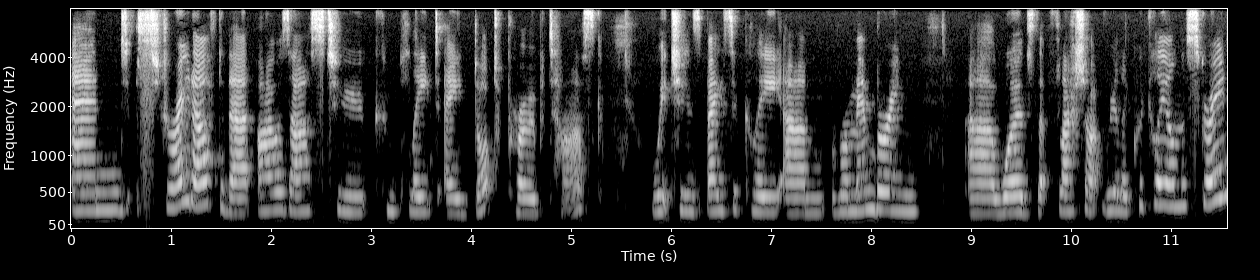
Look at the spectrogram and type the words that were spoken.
And straight after that, I was asked to complete a dot probe task, which is basically um, remembering uh, words that flash up really quickly on the screen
